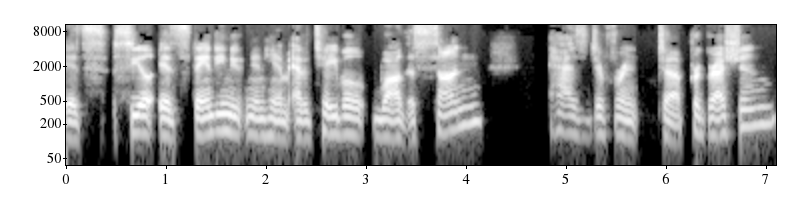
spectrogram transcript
it's seal it's Thandie Newton and him at a table while the sun has different uh, progression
